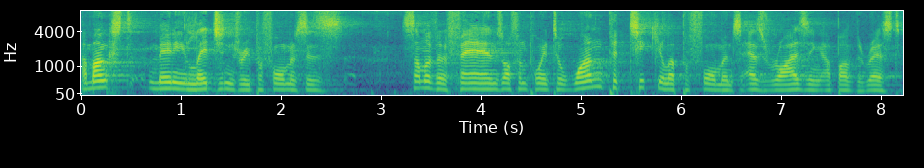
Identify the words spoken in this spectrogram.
Amongst many legendary performances, some of her fans often point to one particular performance as rising above the rest.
